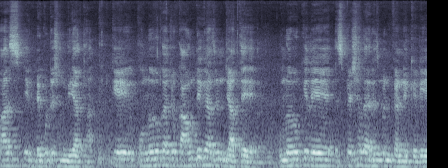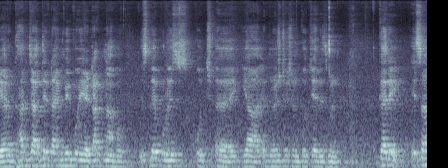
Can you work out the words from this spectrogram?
पास एक डेपुटेशन दिया था कि उन लोगों का जो काउंटिंग एजेंट जाते हैं उन लोगों के लिए स्पेशल अरेंजमेंट करने के लिए। और घर जाते टाइम भी कोई अटैक ना हो, इसलिए पुलिस कुछ या एडमिनिस्ट्रेशन कुछ अरेंजमेंट करे। ऐसा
